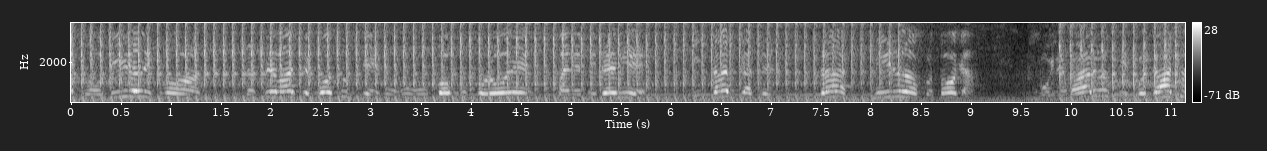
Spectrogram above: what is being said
aplaudirali smo vam za sve vaše postupke u, u, u toku korone pa epidemije. I sad kad se strah smirila oko toga, zbog nemarnosti izvođača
